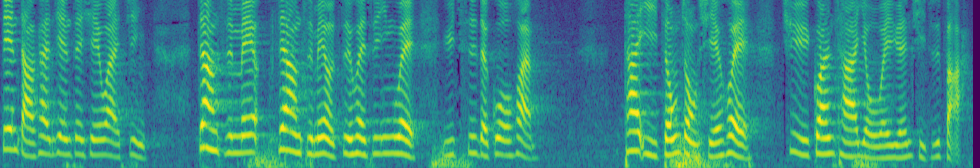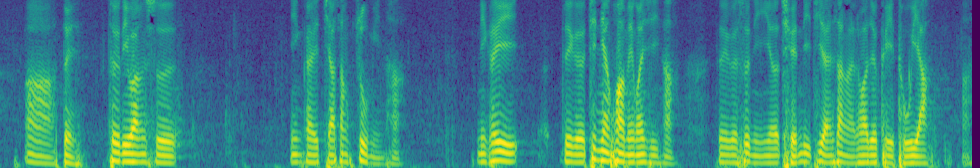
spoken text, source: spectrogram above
颠倒看见这些外境，这样子没有这样子没有智慧，是因为愚痴的过患。他以种种邪慧去观察有为缘起之法。啊，对，这个地方是。应该加上注明哈，你可以这个尽量画没关系哈，这个是你的权利。既然上来的话，就可以涂鸦啊。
